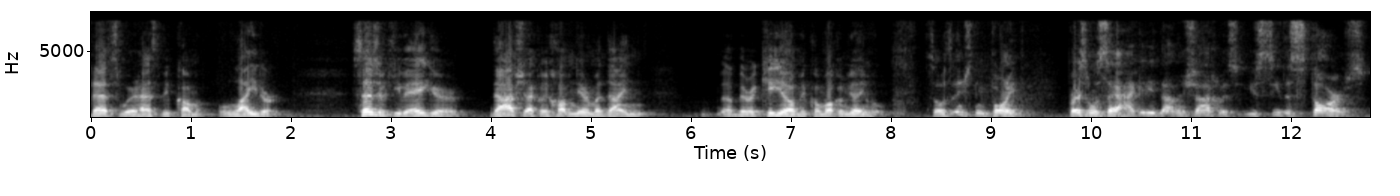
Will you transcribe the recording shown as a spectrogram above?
that's where it has to become lighter. Says uh, So it's an interesting point. Person will say, how can you daven shachris? You see the stars.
